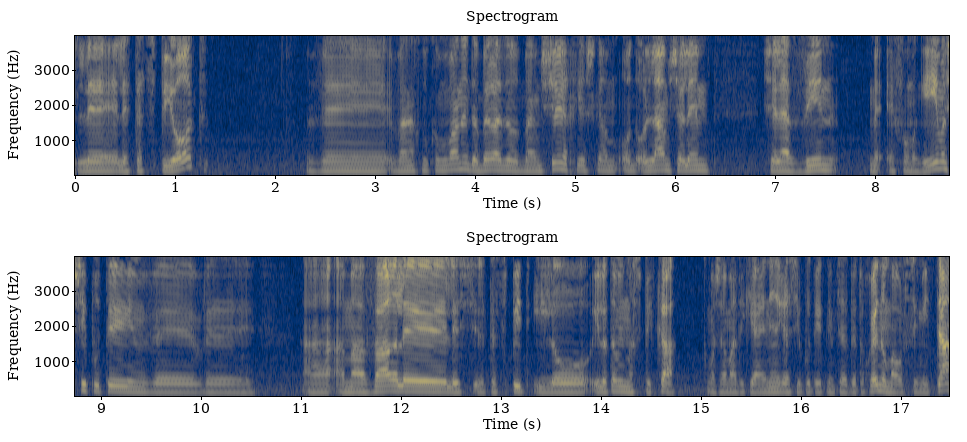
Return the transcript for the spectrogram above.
לתצפיות, ו... ואנחנו כמובן נדבר על זה עוד בהמשך, יש גם עוד עולם שלם של להבין מאיפה מגיעים השיפוטים, והמעבר ו... לתצפית היא לא, היא לא תמיד מספיקה. כמו שאמרתי, כי האנרגיה השיפוטית נמצאת בתוכנו, מה עושים איתה.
